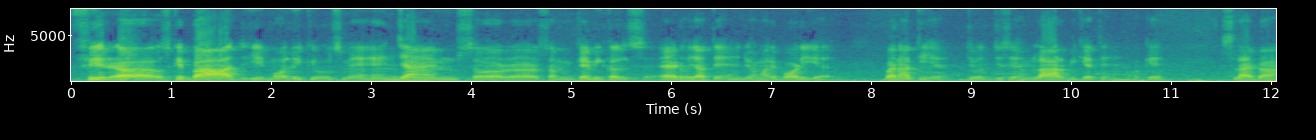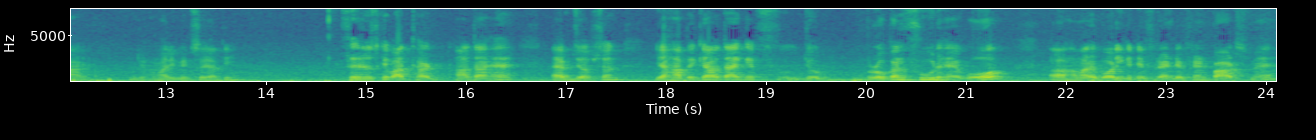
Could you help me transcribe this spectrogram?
फिर आ, उसके बाद ये मॉलिक्यूल्स में एंजाइम्स और सम केमिकल्स ऐड हो जाते हैं जो हमारे बॉडी बनाती है जो जिसे हम लार भी कहते हैं ओके स्लाइबा जो हमारी मिक्स हो जाती है। फिर उसके बाद थर्ड आता है एब्जॉर्प्शन यहाँ पे क्या होता है कि जो ब्रोकन फ़ूड है वो आ, हमारे बॉडी के डिफरेंट डिफरेंट पार्ट्स में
